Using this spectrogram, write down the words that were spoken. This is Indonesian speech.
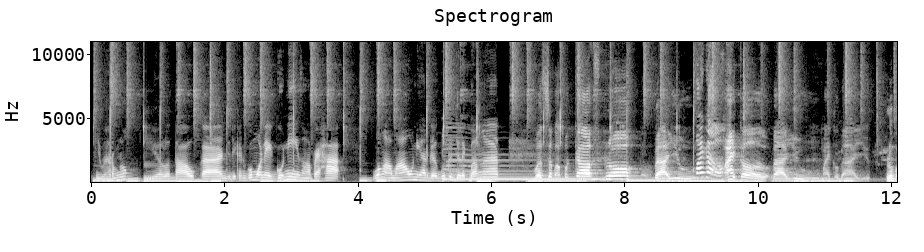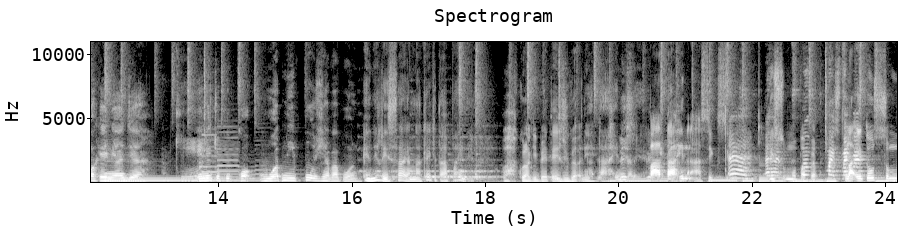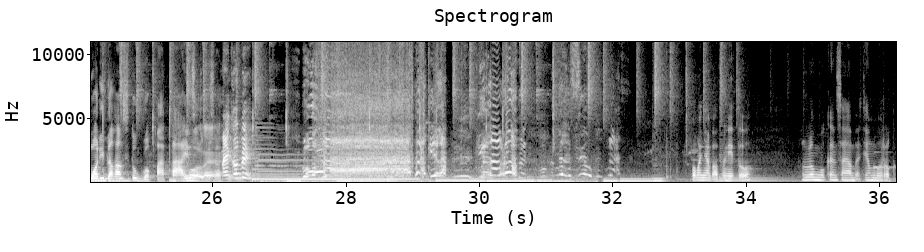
Ini bareng dong. Iya lo tahu kan. Jadi kan gue mau nego nih sama PH. Gue nggak mau nih harga gue tuh jelek banget. What's up apa kaps bro? Bayu. Michael. Michael Bayu. Michael Bayu. Lu pakai ini aja. Oke. Ini cukup kok buat nipu siapa pun. Ini Lisa enaknya kita apain ya? Wah, aku lagi bete juga nih. Patahin kali ya. Patahin asik sih. Di semua papel. Setelah itu semua di belakang situ gue patahin. Boleh. Michael B. Pokoknya apa pun itu, lo bukan sahabat yang buruk.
